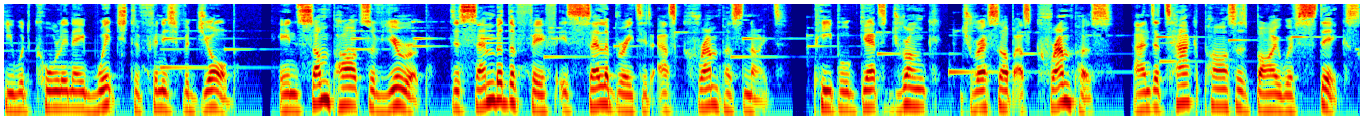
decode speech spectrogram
he would call in a witch to finish the job. In some parts of Europe, December the 5th is celebrated as Krampus Night. People get drunk, dress up as Krampus, and attack passers by with sticks.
